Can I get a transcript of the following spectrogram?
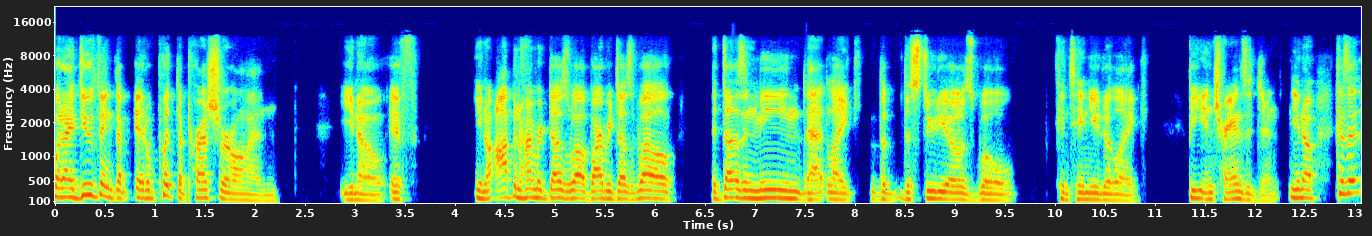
but i do think that it'll put the pressure on you know if you know oppenheimer does well barbie does well it doesn't mean that like the the studios will continue to like be intransigent you know? Because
